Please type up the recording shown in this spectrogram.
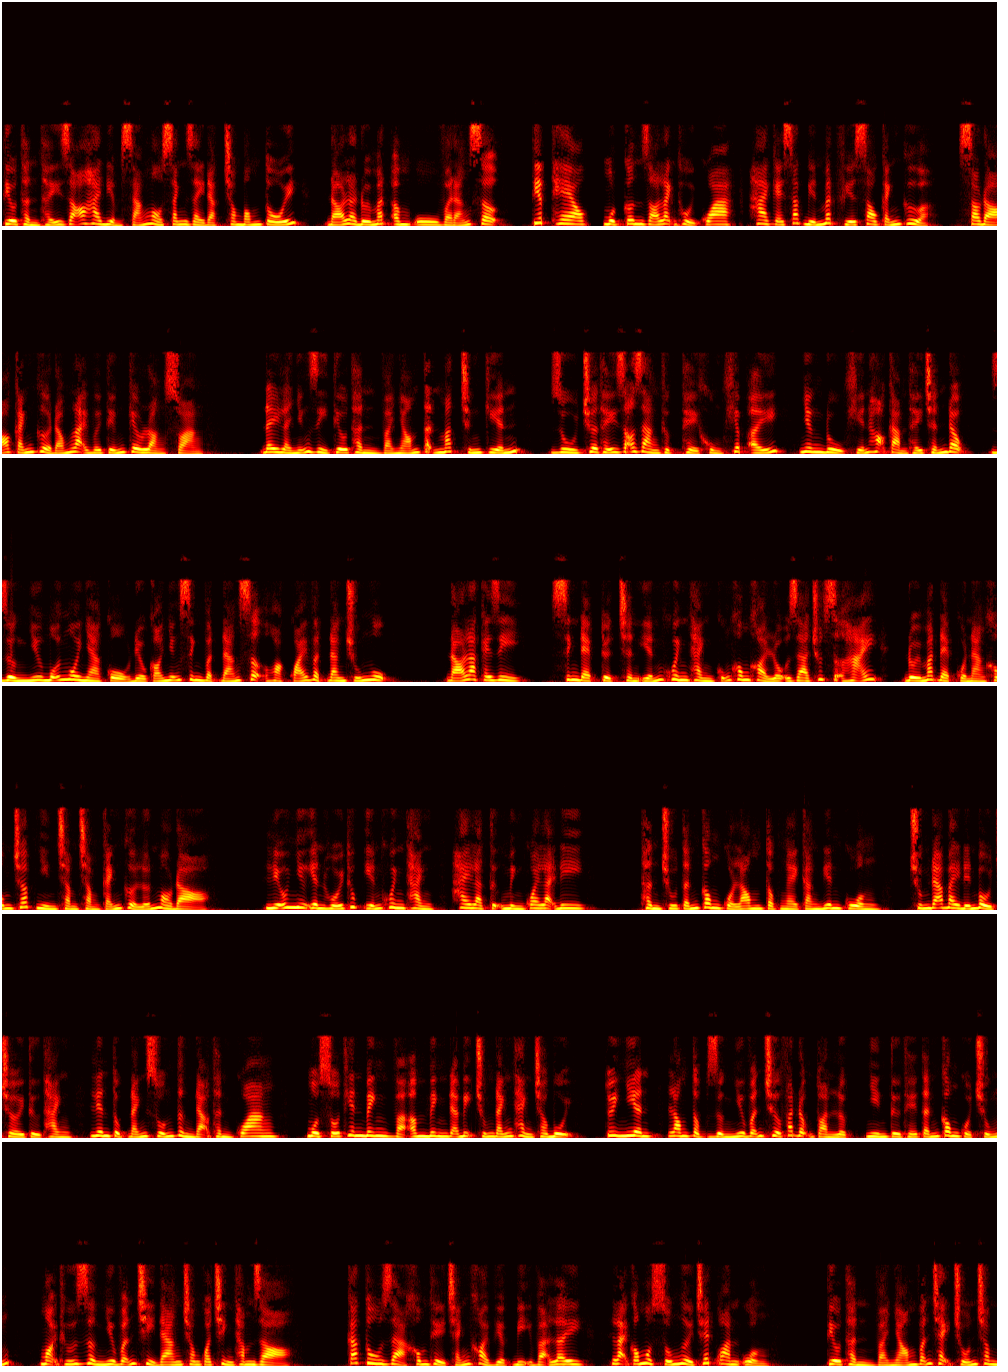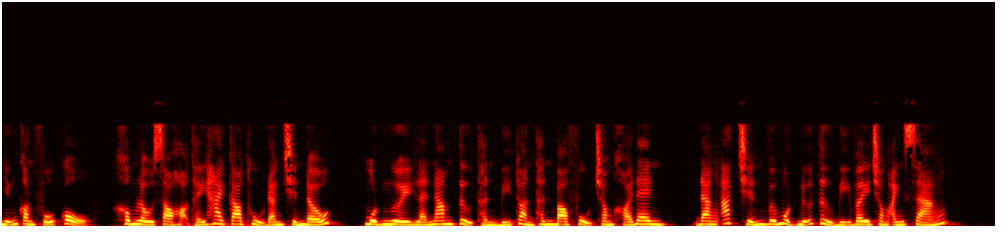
Tiêu thần thấy rõ hai điểm sáng màu xanh dày đặc trong bóng tối, đó là đôi mắt âm u và đáng sợ. Tiếp theo, một cơn gió lạnh thổi qua, hai cái xác biến mất phía sau cánh cửa, sau đó cánh cửa đóng lại với tiếng kêu loảng xoảng. Đây là những gì tiêu thần và nhóm tận mắt chứng kiến, dù chưa thấy rõ ràng thực thể khủng khiếp ấy, nhưng đủ khiến họ cảm thấy chấn động, dường như mỗi ngôi nhà cổ đều có những sinh vật đáng sợ hoặc quái vật đang trú ngụ. Đó là cái gì? Xinh đẹp tuyệt Trần Yến Khuynh Thành cũng không khỏi lộ ra chút sợ hãi, đôi mắt đẹp của nàng không chớp nhìn chằm chằm cánh cửa lớn màu đỏ. Liễu Như Yên hối thúc Yến Khuynh Thành, hay là tự mình quay lại đi. Thần chú tấn công của Long tộc ngày càng điên cuồng, chúng đã bay đến bầu trời tử thành, liên tục đánh xuống từng đạo thần quang, một số thiên binh và âm binh đã bị chúng đánh thành cho bụi. Tuy nhiên, Long tộc dường như vẫn chưa phát động toàn lực, nhìn từ thế tấn công của chúng, mọi thứ dường như vẫn chỉ đang trong quá trình thăm dò. Các tu giả không thể tránh khỏi việc bị vạ lây, lại có một số người chết oan uổng. Tiêu thần và nhóm vẫn chạy trốn trong những con phố cổ, không lâu sau họ thấy hai cao thủ đang chiến đấu. Một người là nam tử thần bí toàn thân bao phủ trong khói đen, đang ác chiến với một nữ tử bị vây trong ánh sáng.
